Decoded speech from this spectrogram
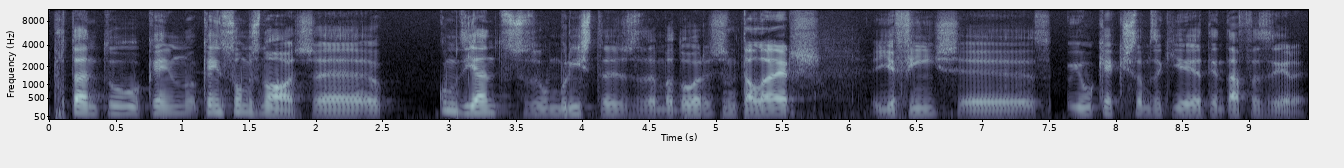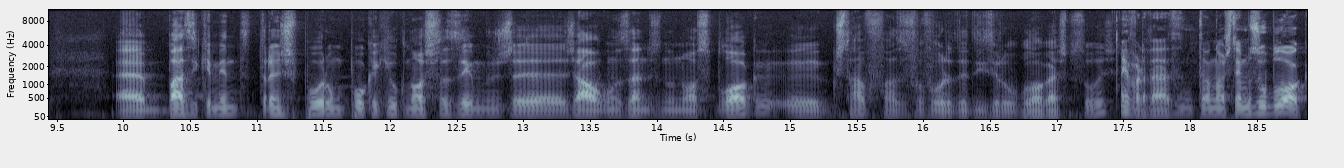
Portanto, quem, quem somos nós? Eh, comediantes, humoristas, amadores, Metaleiros. E afins. eh, e o que é que estamos aqui a tentar fazer? Ah, basicamente, transpor um pouco aquilo que nós fazemos eh, já há alguns anos no nosso blog. Eh, Gustavo, faz o favor de dizer o blog às pessoas. É verdade. Então nós temos o blog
